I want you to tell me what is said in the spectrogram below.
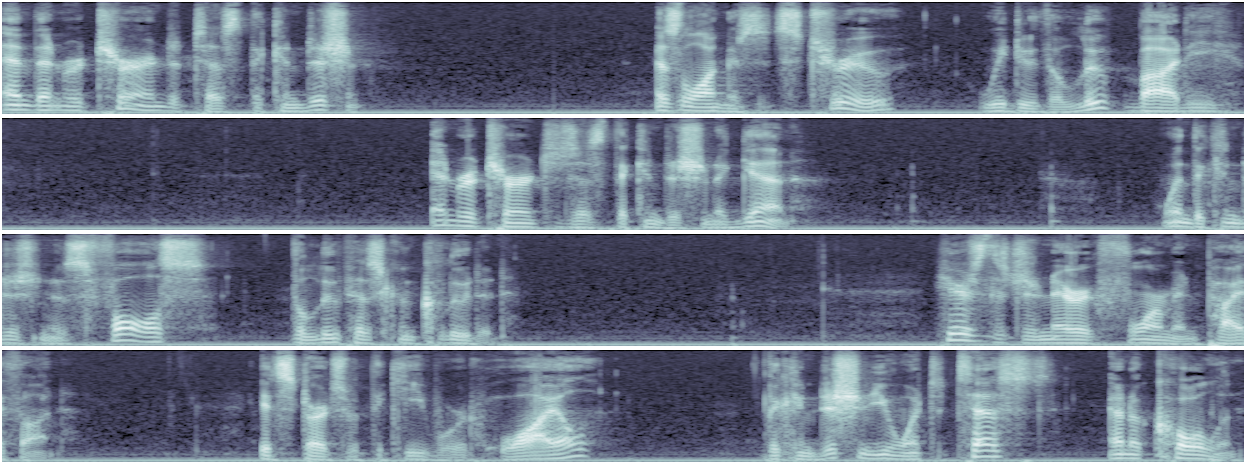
and then return to test the condition. As long as it's true, we do the loop body and return to test the condition again. When the condition is false, the loop has concluded. Here's the generic form in Python. It starts with the keyword while, the condition you want to test, and a colon.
